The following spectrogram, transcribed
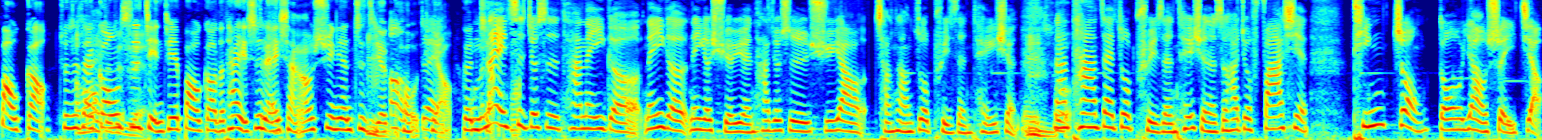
报告，就是在公司简介报告的，他也是来想要训练自己的口条。我们那一次就是他那一个那一个那个学员，他就是需要常常做 presentation。那他在做 presentation 的时候，他就发现听众都要睡觉。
